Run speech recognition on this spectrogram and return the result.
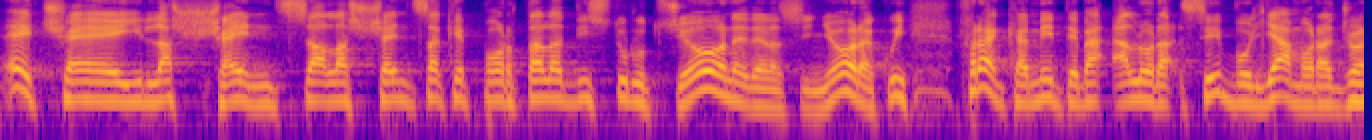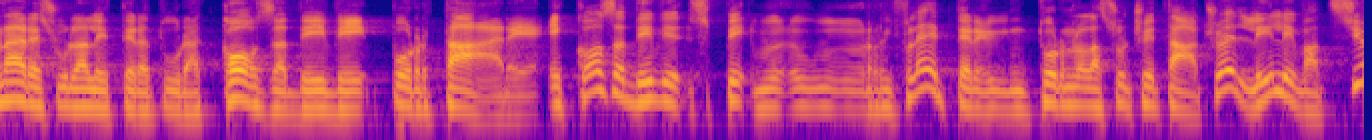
e c'è la scienza, la scienza che porta alla distruzione della signora qui, francamente, ma allora se vogliamo ragionare sulla letteratura, cosa deve portare e cosa deve spe- eh, riflettere intorno alla società, cioè l'elevazione.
